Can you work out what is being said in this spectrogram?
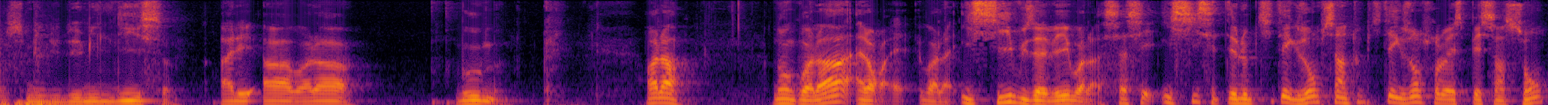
on se met du 2010, allez, ah voilà, boum, voilà. Donc voilà, alors eh, voilà, ici vous avez, voilà, ça c'est, ici c'était le petit exemple, c'est un tout petit exemple sur le SP500.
